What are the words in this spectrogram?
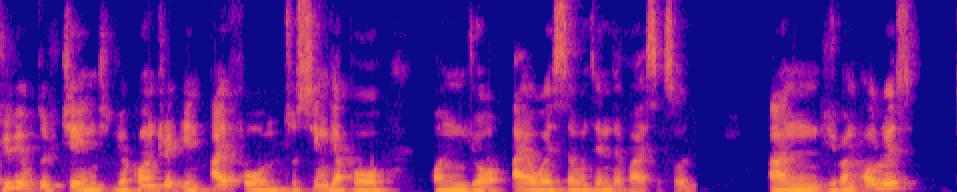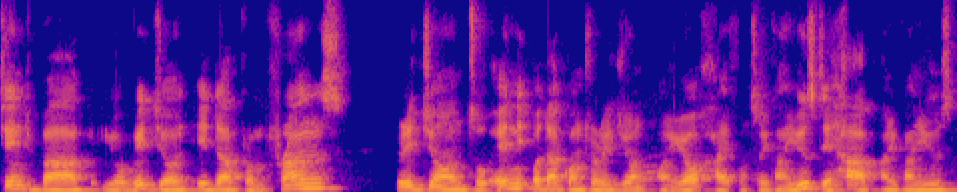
you'll be able to change your country in iPhone to Singapore on your iOS 17 devices. So, and you can always change back your region either from France region to any other country region on your iPhone. So you can use the app and you can use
